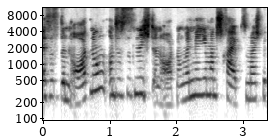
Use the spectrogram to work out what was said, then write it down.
es ist in Ordnung und es ist nicht in Ordnung. Wenn mir jemand schreibt, zum Beispiel,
